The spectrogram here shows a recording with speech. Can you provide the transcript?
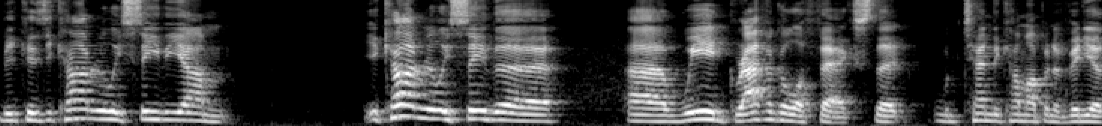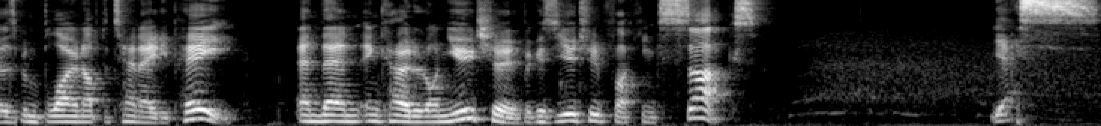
because you can't really see the, um, you can't really see the uh, weird graphical effects that would tend to come up in a video that's been blown up to 1080p and then encoded on YouTube, because YouTube fucking sucks. Yes.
